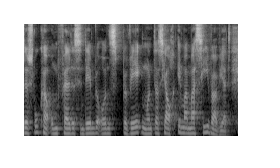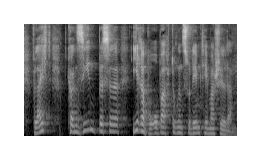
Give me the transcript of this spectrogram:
des VUCA-Umfeldes, in dem wir uns bewegen und das ja auch immer massiver wird. Vielleicht können Sie ein bisschen Ihre Beobachtungen zu dem Thema schildern.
